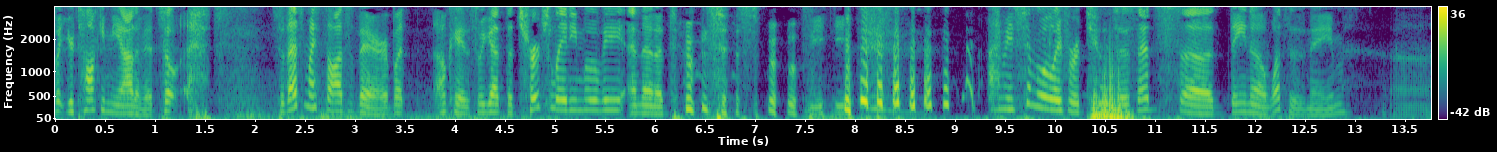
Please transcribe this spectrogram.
but you're talking me out of it. So, so that's my thoughts there. But okay, so we got the church lady movie and then a Toonces movie. I mean, similarly for a Toonces, that's uh, Dana. What's his name? Uh,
